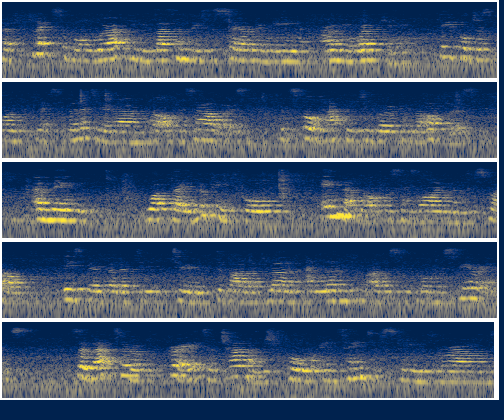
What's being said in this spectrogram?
that flexible working doesn't necessarily mean home working. People just want the flexibility around the office hours but still happy to work in the office. And then what they're looking for in that office environment as well is the ability to develop, learn, and learn from others with more experience. So that sort of creates a challenge for incentive schemes around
